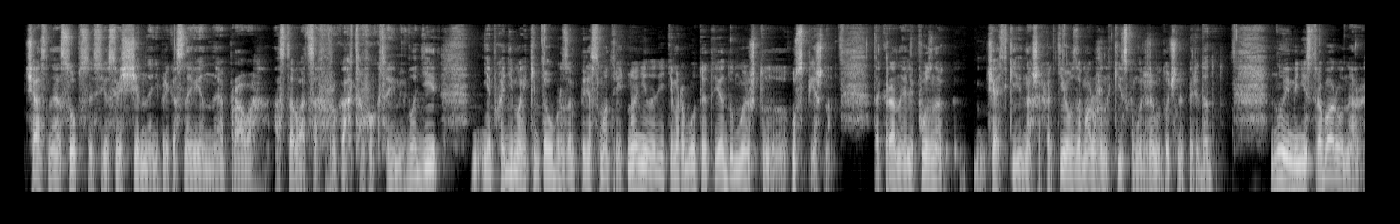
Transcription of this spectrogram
частная собственность, ее священное неприкосновенное право оставаться в руках того, кто ими владеет, необходимо каким-то образом пересмотреть. Но они над этим работают, и я думаю, что успешно. Так рано или поздно часть наших активов, замороженных киевскому режиму, точно передадут. Ну и министр обороны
